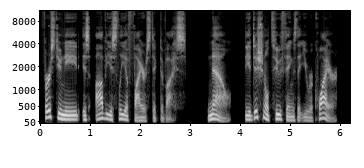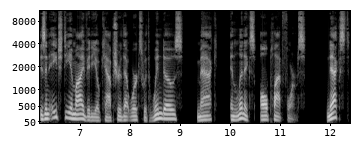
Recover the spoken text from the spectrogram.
First you need is obviously a Fire Stick device. Now, the additional two things that you require is an HDMI video capture that works with Windows, Mac, and Linux all platforms. Next,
